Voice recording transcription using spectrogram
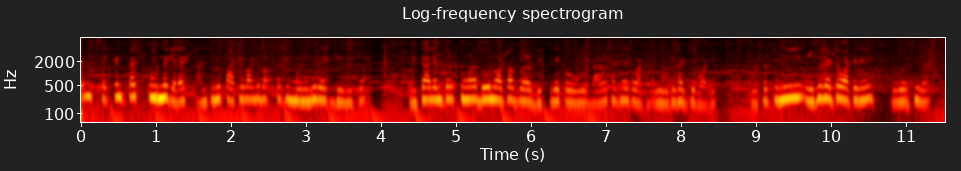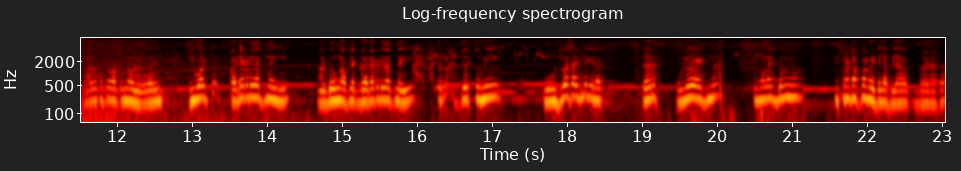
पण सेकंड पॅच पूर्ण केला आहे आणि तुम्ही पाठीमागे बघता की मंदिर आहे एक देवीचं. इथे आल्यानंतर तुम्हाला दोन वाटा ब- दिसतील एक डाव्या साईडला एक वाटेल आणि उजव्या साईडची एक वाटेल तर तुम्ही उजव्या साईडच्या वाटेने वरती जा. डाव्या साईडच्या वाटेने जाऊ नका कारण ही वाट कड्याकडे जात नाही डोंग आपल्या गडाकडे जात नाही तर जर तुम्ही उजव्या साईडनं गेलात तर उजव्या साईडनं तुम्हाला एकदम तिसरा टप्पा भेटेल आपल्या गडाचा.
